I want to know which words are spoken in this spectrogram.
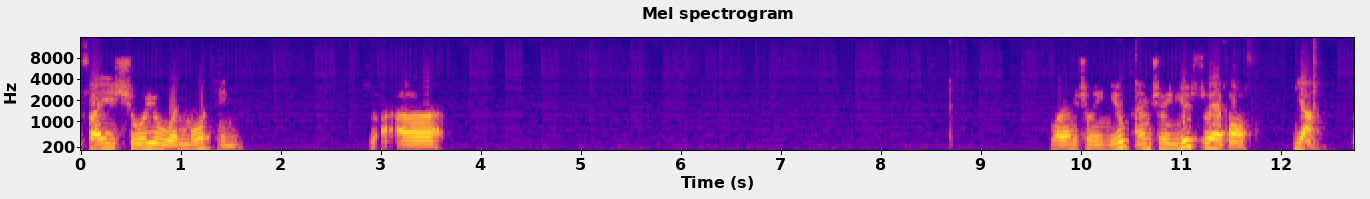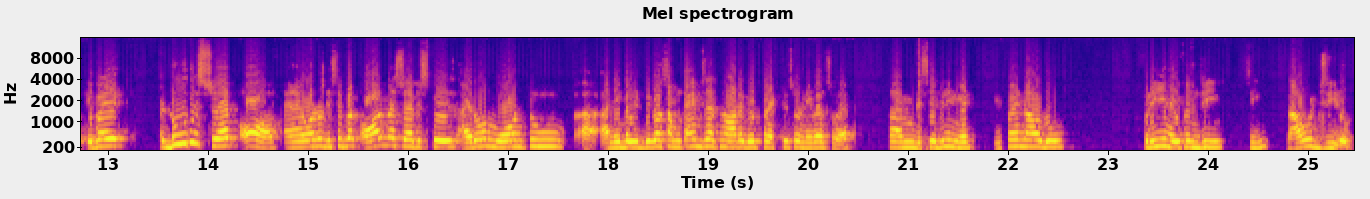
if i show you one more thing so uh, what I'm showing you? I'm showing you swap off. Yeah. So if I do this swap off and I want to disable all my swap space I don't want to uh, enable it because sometimes that's not a good practice to enable swap. So I'm disabling it. If I now do free hyphen g see now it's zero.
